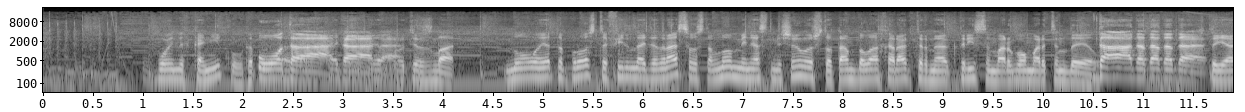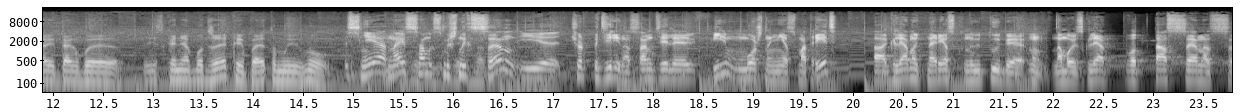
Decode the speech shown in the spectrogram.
«Убойных каникул». О, да, да, да. Против зла. Но это просто фильм на один раз. В основном меня смешило, что там была характерная актриса Марго Мартиндейл. Да, да, да, да, да. Что я как бы из коня Боджека, и поэтому, ну, С ней одна из самых смешных сцен, и, черт подери, на самом деле, фильм можно не смотреть, а глянуть нарезку на ютубе, ну, на мой взгляд, вот та сцена с,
